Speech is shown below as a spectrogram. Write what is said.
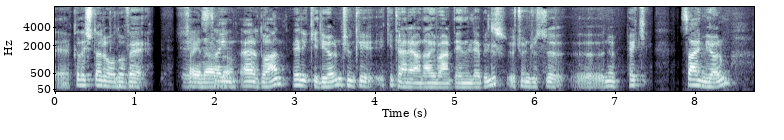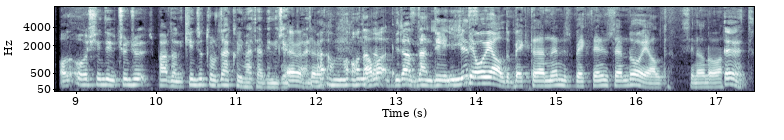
e, Kılıçdaroğlu ve Sayın Erdoğan. Sayın Erdoğan her iki diyorum çünkü iki tane aday var denilebilir. Üçüncüsünü pek saymıyorum. O, o şimdi üçüncü pardon ikinci turda kıymete binecek Evet, galiba. evet. Ama ona Ama da birazdan İyi değineceğiz. de oy aldı. Beklenenlerin, beklenenin üzerinde oy aldı Sinan Oğan. Evet.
